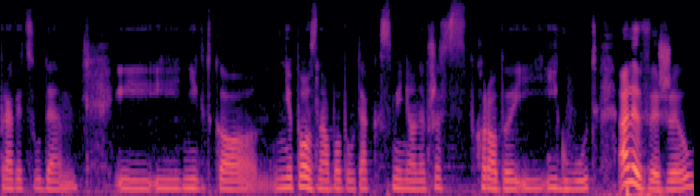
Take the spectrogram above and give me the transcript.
prawie cudem i, i nikt go nie poznał, bo był tak zmieniony przez choroby i, i głód, ale wyżył.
